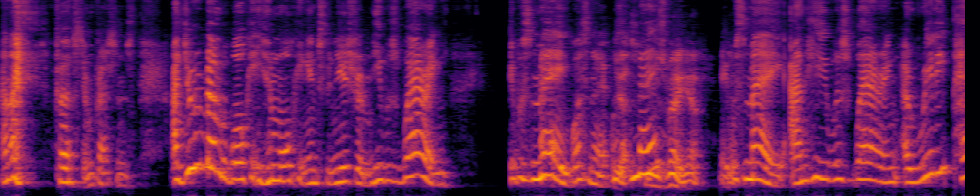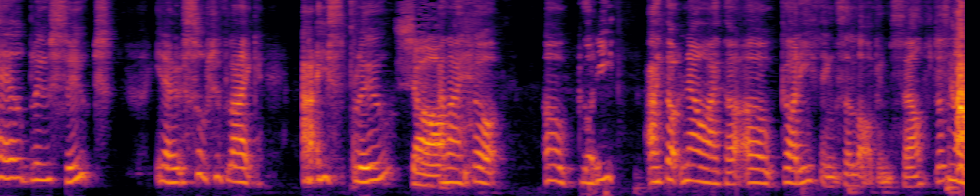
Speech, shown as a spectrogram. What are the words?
and I first impressions. I do remember walking him walking into the newsroom. He was wearing, it was May, wasn't it? Was yes. it May? It was May, yeah. It was May, and he was wearing a really pale blue suit. You know, sort of like ice blue. Sharp. And I thought, Oh God, he, I thought no, I thought, oh God, he thinks a lot of himself, doesn't he?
